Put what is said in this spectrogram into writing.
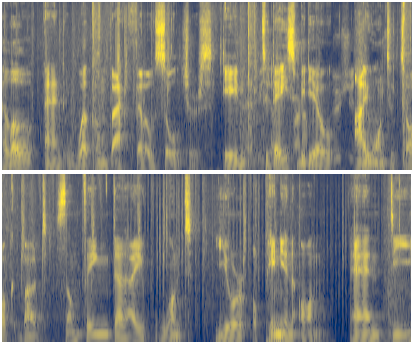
Hello and welcome back fellow soldiers. In today's video I want to talk about something that I want your opinion on. And the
